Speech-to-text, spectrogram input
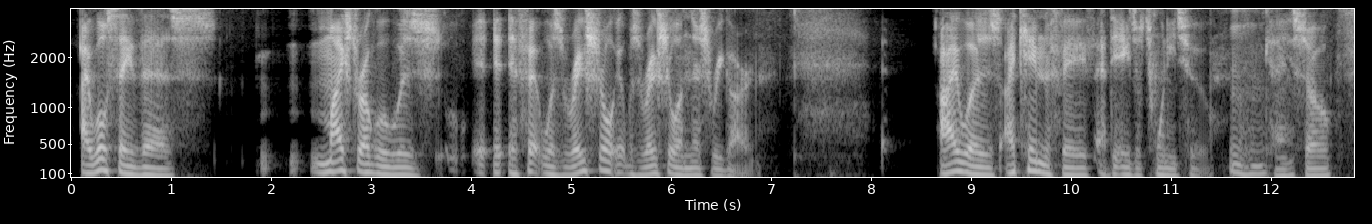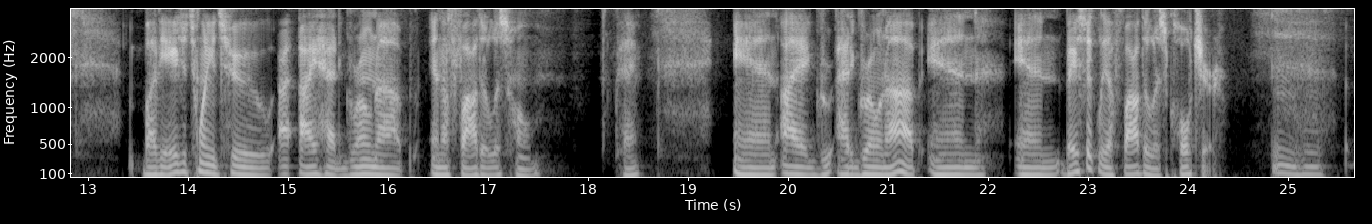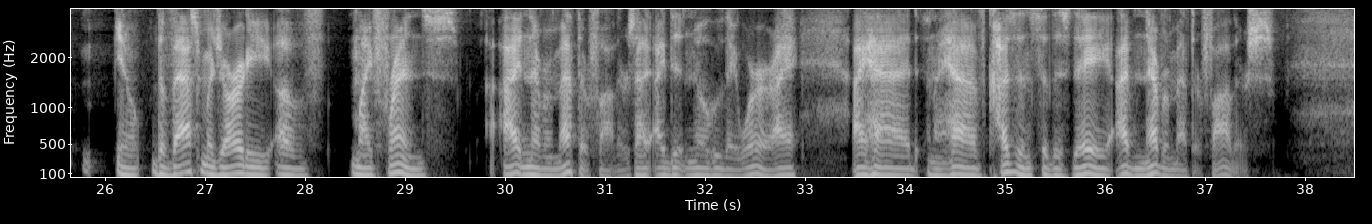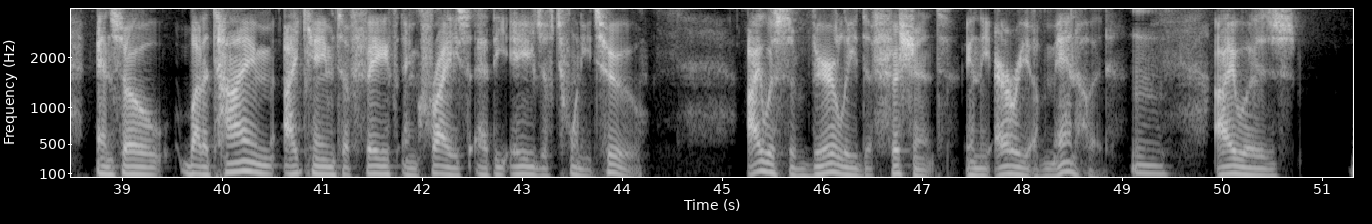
I will say this: my struggle was if it was racial, it was racial in this regard. I was I came to faith at the age of 22. Mm-hmm. Okay, so by the age of 22, I, I, had grown up in a fatherless home. Okay, and I had, gr- I had grown up in in basically a fatherless culture. Mm-hmm. You know, the vast majority of my friends, I had never met their fathers. I, I didn't know who they were. I I had and I have cousins to this day. I've never met their fathers. And so by the time I came to faith in Christ at the age of 22, I was severely deficient in the area of manhood. Mm. I was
